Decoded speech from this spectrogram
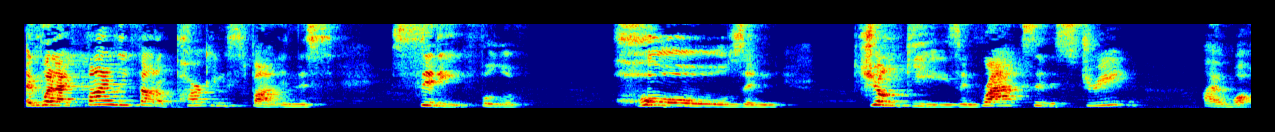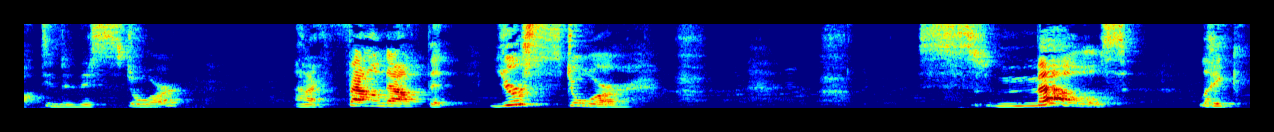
And when I finally found a parking spot in this city full of holes and junkies and racks in the street, I walked into this store and I found out that your store smells like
